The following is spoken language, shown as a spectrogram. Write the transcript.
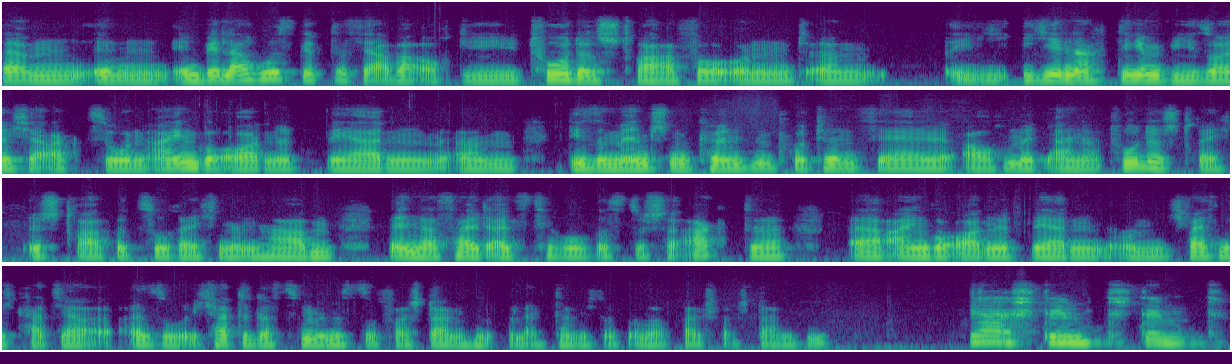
ähm, in, in Belarus gibt es ja aber auch die Todesstrafe. Und ähm, je nachdem, wie solche Aktionen eingeordnet werden, ähm, diese Menschen könnten potenziell auch mit einer Todesstrafe zu rechnen haben, wenn das halt als terroristische Akte äh, eingeordnet werden. Ähm, ich weiß nicht, Katja, also ich hatte das zumindest so verstanden, vielleicht habe ich das aber falsch verstanden. Ja, stimmt, stimmt.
